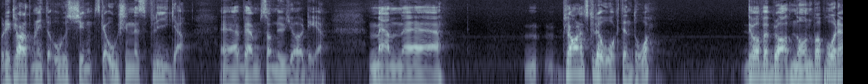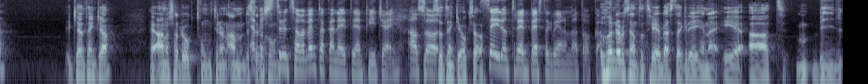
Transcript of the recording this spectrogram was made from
Och det är klart att man inte okyn, ska okynnesflyga, eh, vem som nu gör det. Men eh, planet skulle ha åkt ändå. Det var väl bra att någon var på det, kan jag tänka. Eh, annars hade det åkt tomt till någon annan Ja, men destination. strunt samma, vem tackar nej till en PJ? Alltså, Så- så tänker jag också. Säg de tre bästa grejerna med att åka. 100% de tre bästa grejerna är att bil,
